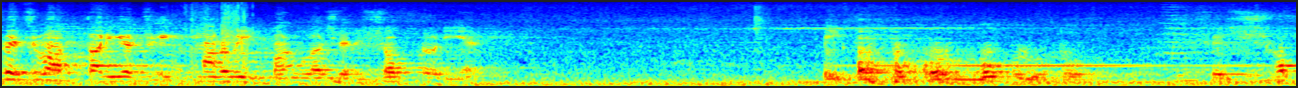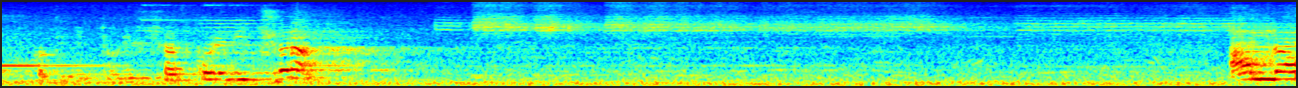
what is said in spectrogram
ফেসবাদ তাড়িয়ে ঠিক মানবিক বাংলাদেশের নিয়ে। এই অপকর্মগুলো তো তুমি দুরিশ্বাস করে দিচ্ছ না। আমরা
